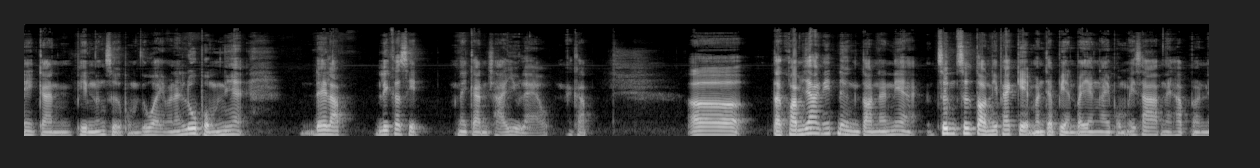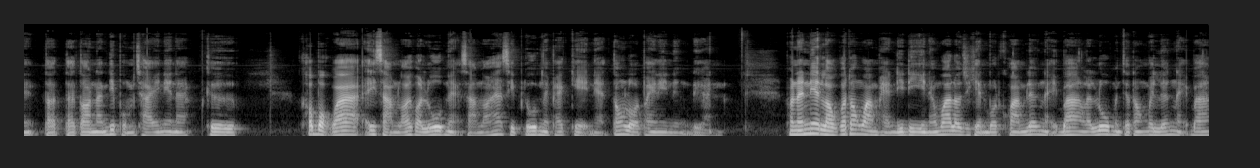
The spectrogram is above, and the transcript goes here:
ในการพิมพ์หนังสือผมด้วยเพราะนั้นรูปผมเนี่ยได้รับลิขสิทธิ์ ในการใช้อยู่แล้วนะครับเอ่อแต่ความยากนิดนึงตอนนั้นเนี่ยซึ่งซึ่งตอนนี้แพ็กเกจมันจะเปลี่ยนไปยังไงผมไม่ทราบนะครับตอนนี้แต่แต่ตอนนั้นที่ผมใช้เนี่ยนะคือเขาบอกว่าไอ้สามกว่ารูปเนี่ยสามรูปในแพ็กเกจเนี่ยต้องโหลดภายใน 1 เดือน เพราะนั้นเนี่ยเราก็ต้องวางแผนดีๆนะว่าเราจะเขียนบทความเรื่องไหนบ้าง แล้วรูปมันจะต้องเป็นเรื่องไหนบ้าง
